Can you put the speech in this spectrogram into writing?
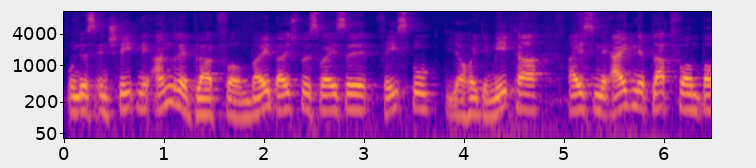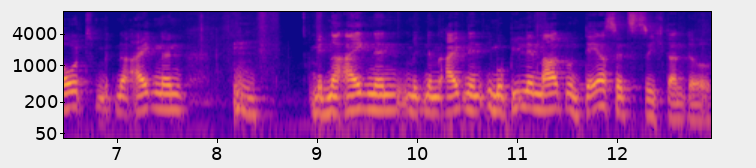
Und es entsteht eine andere Plattform, weil beispielsweise Facebook, die ja heute Meta heißt, eine eigene Plattform baut mit einer eigenen mit, einer eigenen, mit einem eigenen Immobilienmarkt und der setzt sich dann durch.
